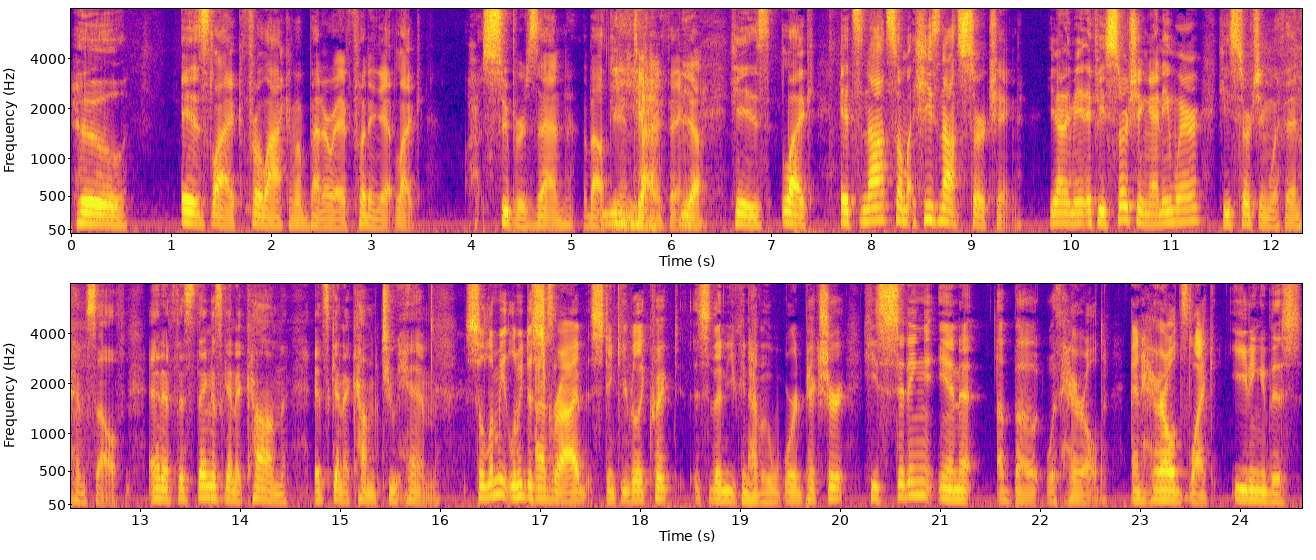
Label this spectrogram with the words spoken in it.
who is like for lack of a better way of putting it, like super zen about the Yeah, entire thing. yeah. He's like it's not so much he's not searching. You know what I mean? If he's searching anywhere, he's searching within himself. And if this thing is going to come, it's going to come to him. So let me let me describe Stinky really quick, so then you can have a word picture. He's sitting in a boat with Harold, and Harold's like eating this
